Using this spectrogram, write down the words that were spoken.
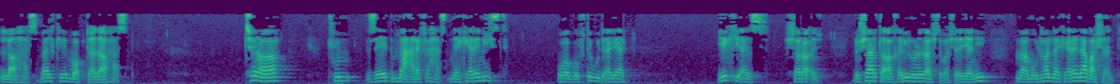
لا هست بلکه مبتدا هست. چرا؟ چون زید معرفه هست نکره نیست. و گفته بود اگر یکی از شرا... دو شرط آخری رو نداشته باشد یعنی معمول ها نکره نباشند.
